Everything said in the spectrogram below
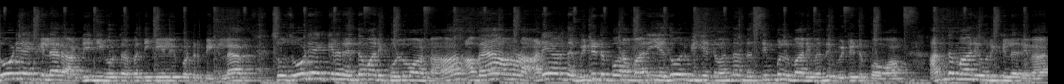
ஜோடியா கில்லர் அப்படின்னு நீங்க ஒருத்தரை பத்தி கேள்விப்பட்டிருப்பீங்களா ஸோ ஜோடியா கில்லர் எந்த மாதிரி கொள்வான்னா அவன் அவனோட அடையாளத்தை விட்டுட்டு போற மாதிரி ஏதோ ஒரு விஷயத்தை வந்து அந்த சிம்பிள் மாதிரி வந்து விட்டுட்டு போவான். அந்த மாதிரி ஒரு கில்லர் இவன்.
